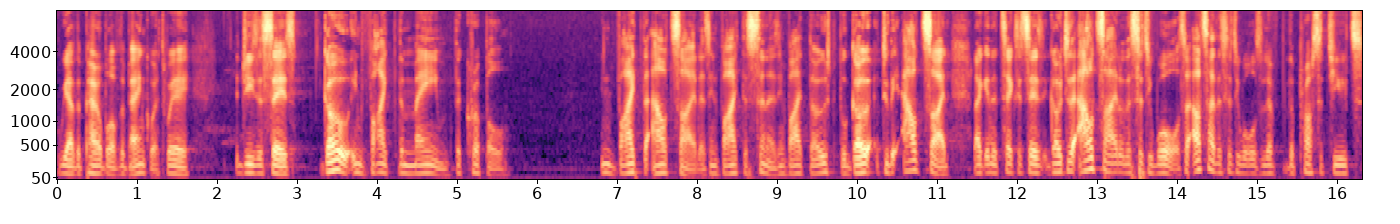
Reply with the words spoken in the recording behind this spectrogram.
we have the parable of the banquet where Jesus says, Go invite the maimed, the cripple, invite the outsiders, invite the sinners, invite those people. Go to the outside. Like in the text, it says, Go to the outside of the city walls. So outside the city walls lived the prostitutes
